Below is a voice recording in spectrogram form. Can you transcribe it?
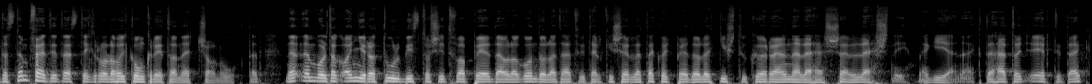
de azt nem feltételezték róla, hogy konkrétan egy csaló. Tehát nem, nem voltak annyira túl biztosítva például a gondolatátvitel kísérletek, hogy például egy kis tükörrel ne lehessen lesni, meg ilyenek. Tehát, hogy értitek?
